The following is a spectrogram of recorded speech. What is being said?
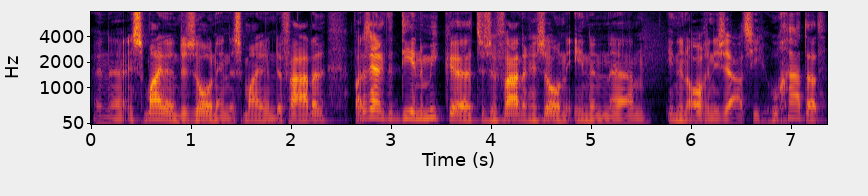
een, eh, een smilende zoon en een smilende vader. Wat is eigenlijk de dynamiek eh, tussen vader en zoon in een, ehm, in een organisatie? Hoe gaat dat?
